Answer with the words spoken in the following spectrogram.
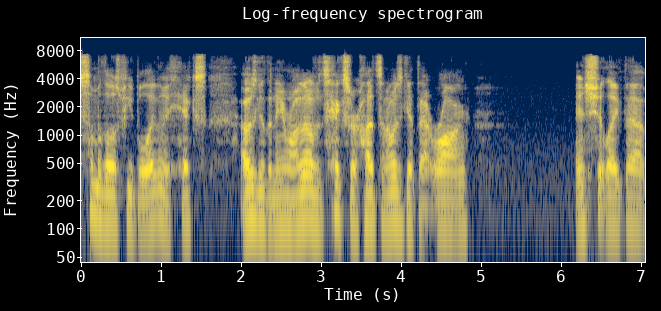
some of those people. I think Hicks. I always get the name wrong. I don't know if it's Hicks or Hudson. I always get that wrong. And shit like that.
